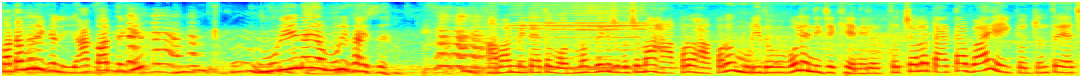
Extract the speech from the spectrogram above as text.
কটা মুড়ি খেলি? আকর দেখি। মুড়ি নাই ও মুড়ি খাইছে। আমার মেয়েটা এত বদমাস দেখেছে বলছে মা হা করো হা করো মুড়ি দেবো বলে নিজে খেয়ে নিল। তো চলো টাটা বাই এই পর্যন্তই আছে।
